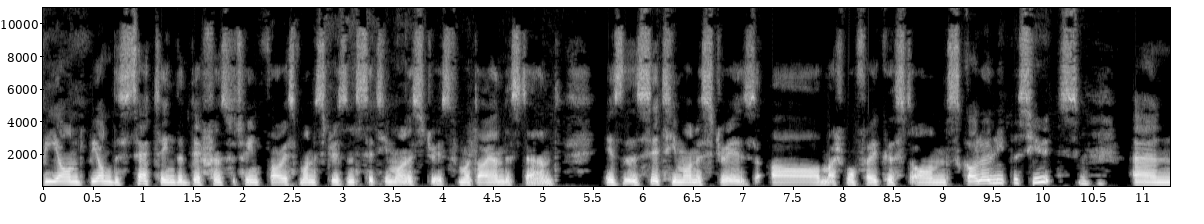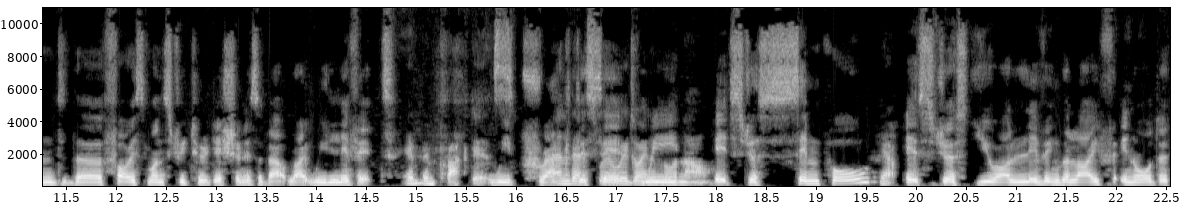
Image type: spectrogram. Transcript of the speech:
beyond beyond the setting, the difference between forest monasteries and city monasteries, from what I understand, is that the city monasteries are much more focused on scholarly pursuits. Mm-hmm. And the forest monastery tradition is about like we live it in, practice. We practice and that's where it. We're going we, to go now. It's just simple. Yeah. It's just you are living the life in order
